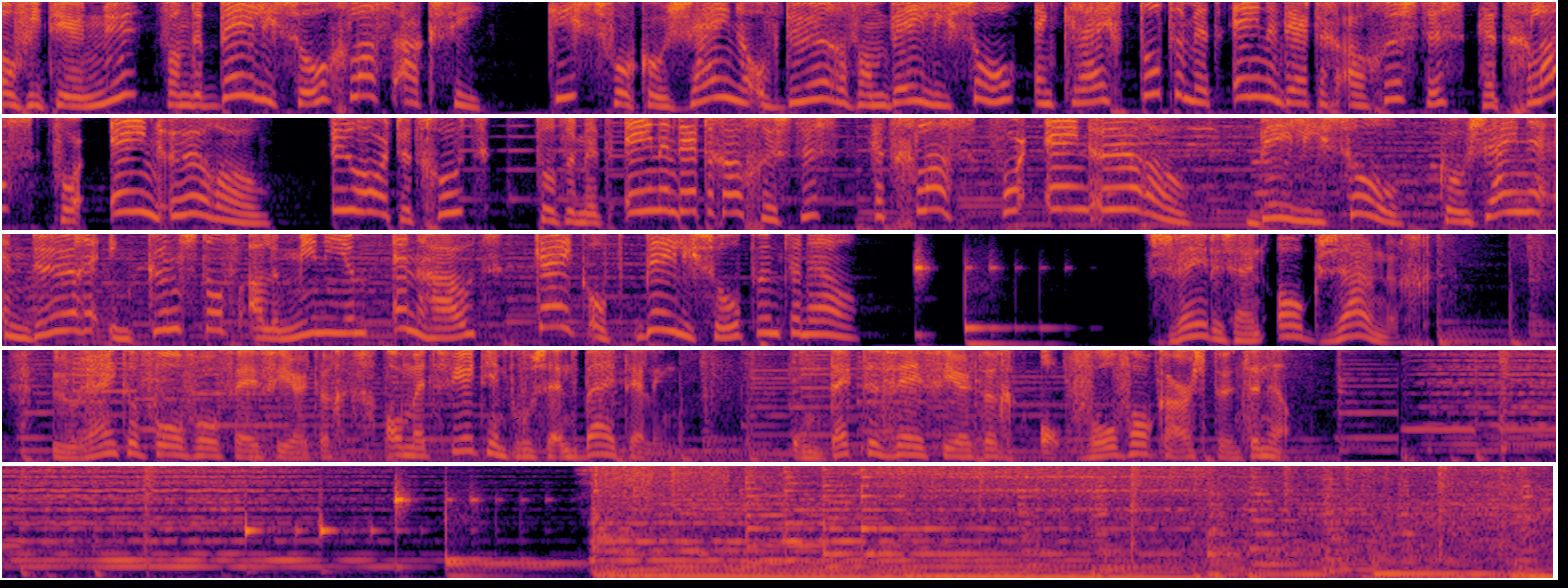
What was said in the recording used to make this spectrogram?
Profiteer nu van de Belisol glasactie. Kies voor kozijnen of deuren van Belisol en krijg tot en met 31 augustus het glas voor 1 euro. U hoort het goed. Tot en met 31 augustus het glas voor 1 euro. Belisol. Kozijnen en deuren in kunststof, aluminium en hout. Kijk op belisol.nl. Zweden zijn ook zuinig. U rijdt de Volvo V40 al met 14% bijtelling. Ontdek de V40 op volvocars.nl.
